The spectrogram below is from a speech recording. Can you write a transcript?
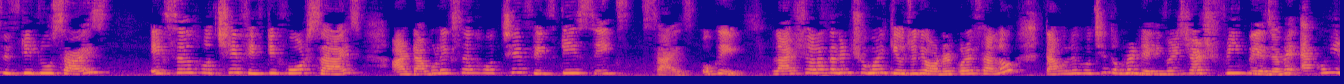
ফিফটি টু সাইজ এক্সেল হচ্ছে ফিফটি ফোর সাইজ আর ডাবল এক্সেল হচ্ছে fifty six size okay live চলাকালীন সময় কেউ যদি অর্ডার করে ফেলো, তাহলে হচ্ছে তোমরা ডেলিভারি চার্জ ফ্রি পেয়ে যাবে। এখনই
